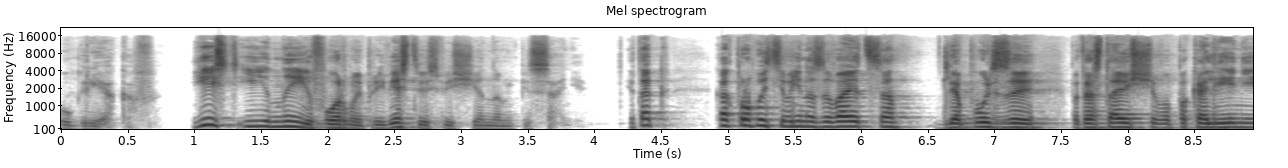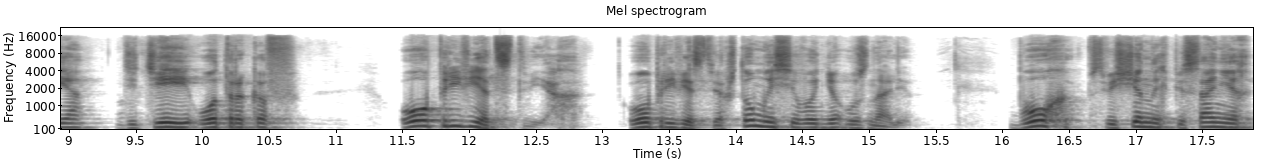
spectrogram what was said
у греков. Есть и иные формы приветствия в Священном Писании. Итак, как проповедь сегодня называется для пользы подрастающего поколения, детей, отроков? О приветствиях. О приветствиях. Что мы сегодня узнали? Бог в священных писаниях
